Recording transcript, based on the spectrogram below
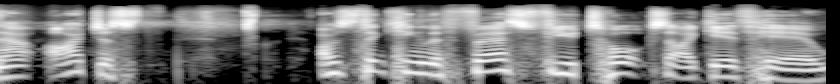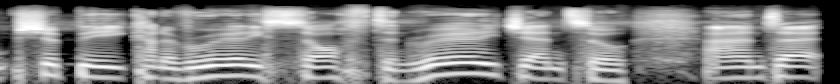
Now, I just I was thinking the first few talks I give here should be kind of really soft and really gentle. And uh,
